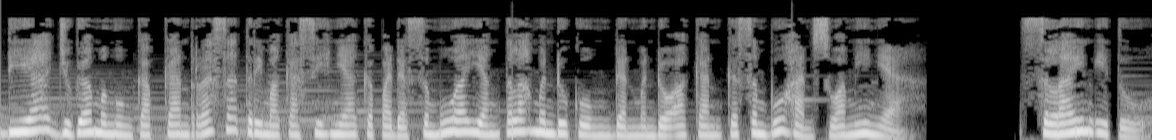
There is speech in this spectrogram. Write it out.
Dia juga mengungkapkan rasa terima kasihnya kepada semua yang telah mendukung dan mendoakan kesembuhan suaminya. Selain itu,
